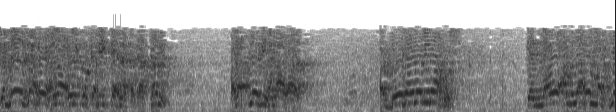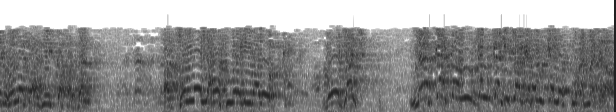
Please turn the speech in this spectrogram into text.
کہ میں زہر حلال کو کبھی کہہ نہ سکا۔ کم۔ اور اپنے بھی ہمارا اور دو جانے بھی نہ خوش کہ نئے ابلا مسجد ہونا تہذیب کا فرزن اور سن لو یہاں سی آئی ڈی والوں وہ جج، میں کہتا ہوں تم کا کسی کے بند کے مقدمہ چلاؤ۔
